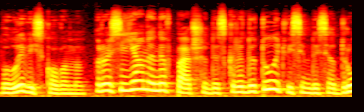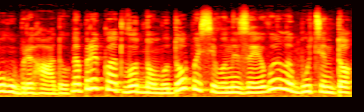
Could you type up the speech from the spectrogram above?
були військовими. Росіяни не вперше дискредитують 82-гу бригаду. Наприклад, в одному дописі вони заявили, буцімто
